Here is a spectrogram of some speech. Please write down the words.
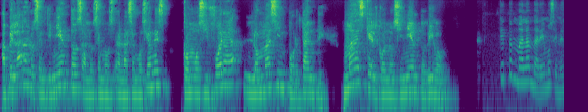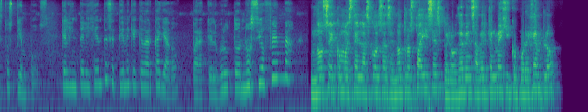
Apelar a los sentimientos, a, los emo a las emociones como si fuera lo más importante, más que el conocimiento, digo. ¿Qué tan mal andaremos en estos tiempos que el inteligente se tiene que quedar callado para que el bruto no se ofenda? No sé cómo estén las cosas en otros países, pero deben saber que en México, por ejemplo,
